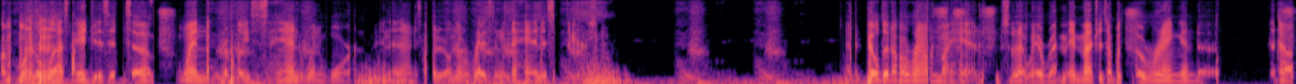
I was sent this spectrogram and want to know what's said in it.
On one of the last pages, it's uh, when replaces hand when worn, and then I just put it on the right, and the hand disappears. I build it up around my hand, so that way it, matches up with the ring and uh, the dot.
